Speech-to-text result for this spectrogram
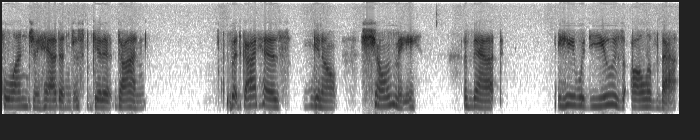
plunge ahead and just get it done. But God has, you know, shown me that He would use all of that.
